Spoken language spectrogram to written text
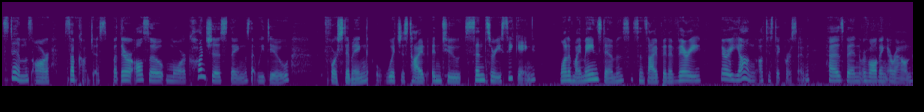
stims are subconscious, but there are also more conscious things that we do for stimming, which is tied into sensory seeking. One of my main stims, since I've been a very, very young autistic person, has been revolving around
